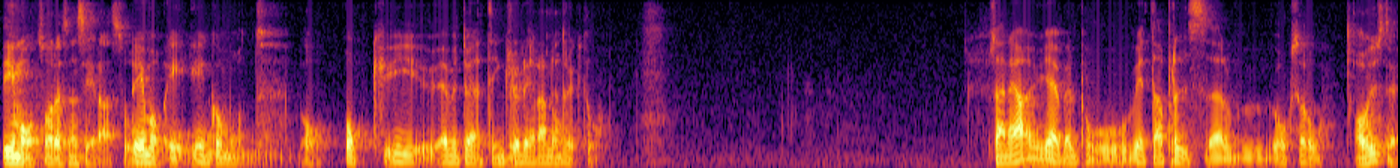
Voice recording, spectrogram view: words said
det är mat som recenseras. Och, Det är enkom mat. ja, Och i, eventuellt inkluderande dryck då. Sen är han ju jävel på att veta priser också då. ja, just det.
